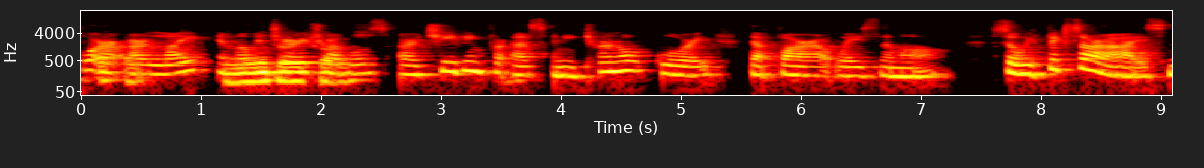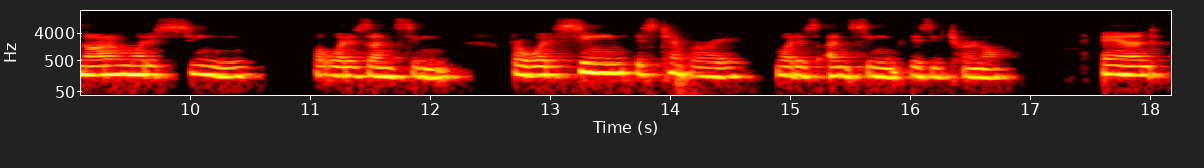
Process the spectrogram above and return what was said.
For our, our light and, momentary, momentary troubles, troubles are achieving for us an eternal glory that far outweighs them all. So we fix our eyes not on what is seen, but what is unseen. For what is seen is temporary, what is unseen is eternal. And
